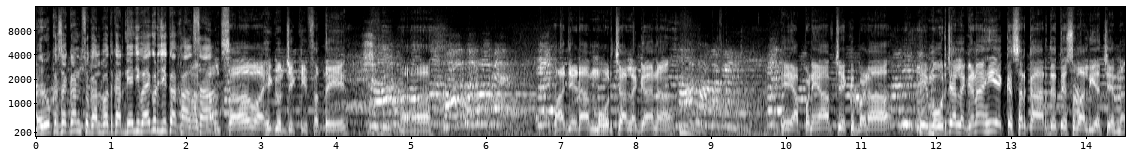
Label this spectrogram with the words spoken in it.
ਰੁਕ ਸਕਣ। ਸੋ ਗੱਲਬਾਤ ਕਰਦੇ ਹਾਂ ਜੀ। ਵਾਹਿਗੁਰੂ ਜੀ ਕਾ ਖਾਲਸਾ। ਖਾਲਸਾ, ਵਾਹਿਗੁਰੂ ਜੀ ਕੀ ਫਤਿਹ। ਆ ਜਿਹੜਾ ਮੋਰਚਾ ਲੱਗਾ ਨਾ ਇਹ ਆਪਣੇ ਆਪ 'ਚ ਇੱਕ ਬੜਾ ਇਹ ਮੋਰਚਾ ਲੱਗਣਾ ਹੀ ਇੱਕ ਸਰਕਾਰ ਦੇ ਉੱਤੇ ਸਵਾਲੀਆ ਚਿੰਨ੍ਹ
